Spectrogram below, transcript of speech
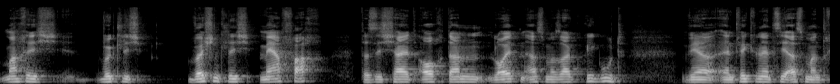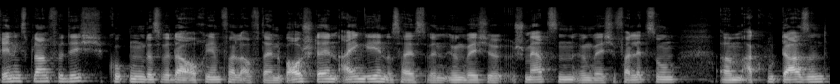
mache ich wirklich wöchentlich mehrfach, dass ich halt auch dann Leuten erstmal sage, okay, gut, wir entwickeln jetzt hier erstmal einen Trainingsplan für dich, gucken, dass wir da auf jeden Fall auf deine Baustellen eingehen. Das heißt, wenn irgendwelche Schmerzen, irgendwelche Verletzungen ähm, akut da sind,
